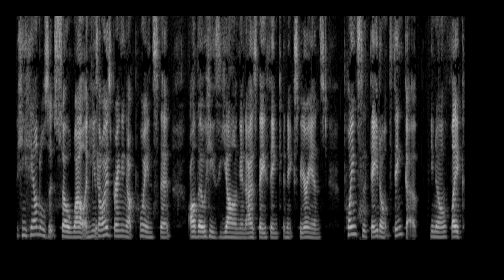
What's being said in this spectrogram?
He handles it so well, and he's Yeah. always bringing up points that, although he's young and as they think inexperienced, points that they don't think of. You know, like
